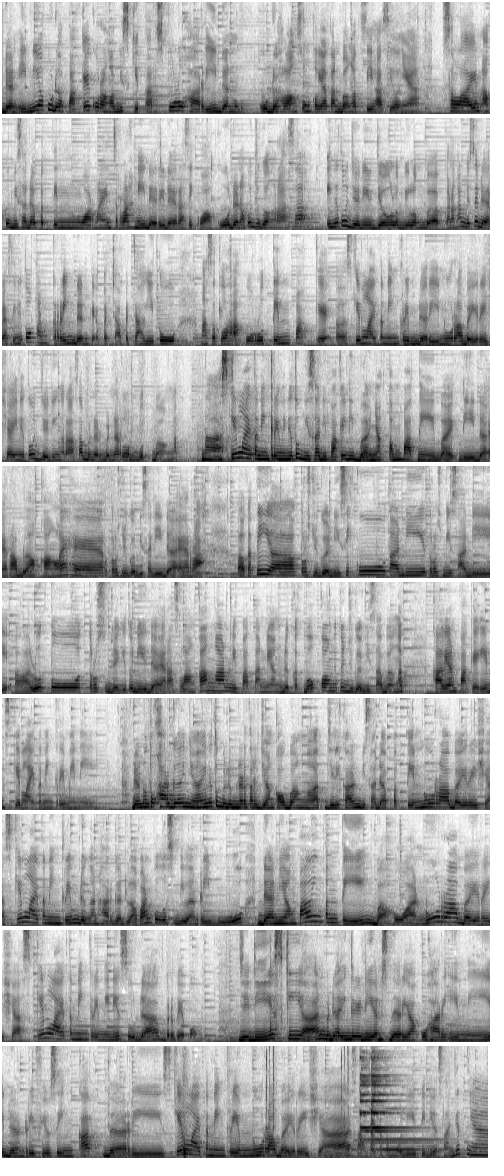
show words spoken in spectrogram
dan ini aku udah pakai kurang lebih sekitar 10 hari dan udah langsung kelihatan banget sih hasilnya selain aku bisa dapetin warna yang cerah nih dari daerah siku aku dan aku juga ngerasa ini tuh jadi jauh lebih lembab. Karena kan biasanya daerah sini tuh akan kering dan kayak pecah-pecah gitu. Nah setelah aku rutin pakai uh, skin lightening cream dari Nura by Resha ini tuh jadi ngerasa bener-bener lembut banget. Nah, skin lightening cream ini tuh bisa dipakai di banyak tempat nih, baik di daerah belakang leher, terus juga bisa di daerah uh, ketiak, terus juga di siku tadi, terus bisa di uh, lutut, terus udah gitu di daerah selangkangan, lipatan yang deket bokong itu juga bisa banget kalian pakein skin lightening cream ini. Dan untuk harganya ini tuh bener-bener terjangkau banget. Jadi kalian bisa dapetin Nura by Resha Skin Lightening Cream dengan harga 89.000 dan yang paling penting bahwa Nura by Resha Skin Lightening Cream ini sudah berbepom. Jadi sekian beda ingredients dari aku hari ini dan review singkat dari Skin Lightening Cream Nura by Resha. Sampai ketemu di video selanjutnya.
